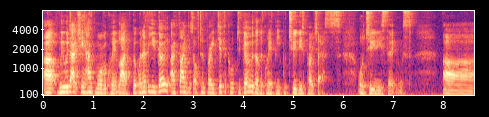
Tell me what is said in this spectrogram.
Uh, we would actually have more of a queer life, but whenever you go, I find it's often very difficult to go with other queer people to these protests or to these things uh,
